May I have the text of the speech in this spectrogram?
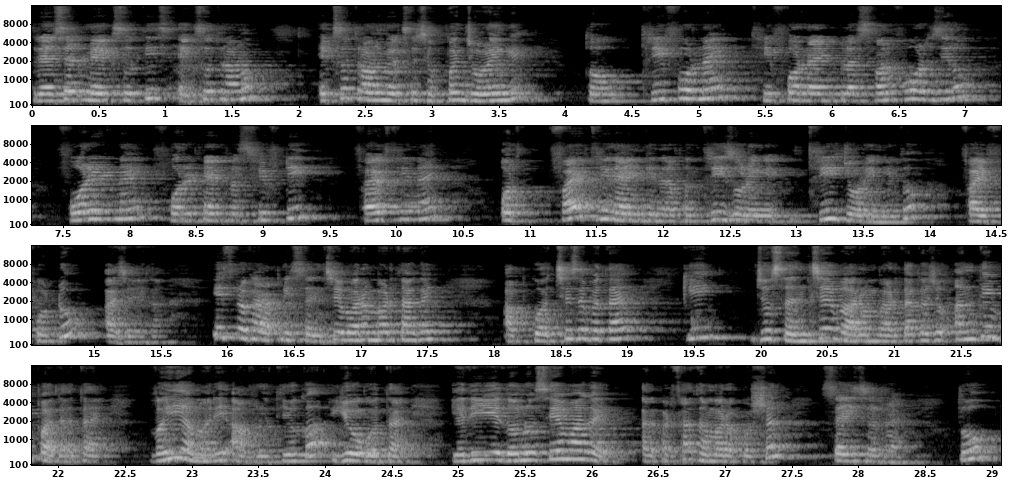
तिरसठ में एक सौ तीस, एक सौ तिराणु एक सौ तिराणु में एक सौ छप्पन जोड़ेंगे। तो three four nine three four nine plus one four zero four eight nine four eight nine plus fifty five three nine और फाइव थ्री नाइन के अंदर अपन थ्री जोड़ेंगे थ्री जोड़ेंगे तो फाइव फोर टू आ जाएगा। इस प्रकार अपनी संचय बारंबारता आ गई। आपको अच्छे से पता है कि जो संचय बारंबारता का जो अंतिम पद आता है, वही हमारी आवृत्तियों का योग होता है। यदि ये दोनों सेम आ गए, अर्थात हमारा क्वेश्चन सही चल रहा है तो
